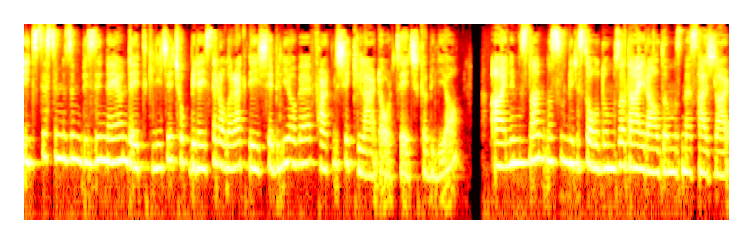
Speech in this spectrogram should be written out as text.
İç sesimizin bizi ne yönde etkileyeceği çok bireysel olarak değişebiliyor ve farklı şekillerde ortaya çıkabiliyor. Ailemizden nasıl birisi olduğumuza dair aldığımız mesajlar,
